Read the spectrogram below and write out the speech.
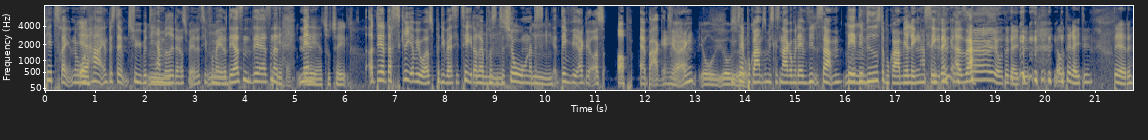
P3 nu, Ja. har en bestemt type, de mm. har Mm. med i deres reality-formater. Mm. Det er sådan, det er sådan at, det er men- ja, ja, totalt. og det, der skriger vi jo også på diversitet og Mm. repræsentation, og det, Mm. det er virkelig også op ad bakke her, Ja. ikke? Jo, jo, jo. tager et program, som vi skal snakke om i dag, Vildt Sammen. Det er Mm. det hvideste program, jeg længe har set, ikke? Altså, jo, det er rigtigt. Jo, det er rigtigt. Det er det.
